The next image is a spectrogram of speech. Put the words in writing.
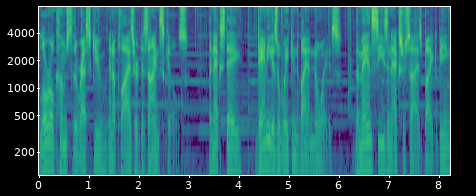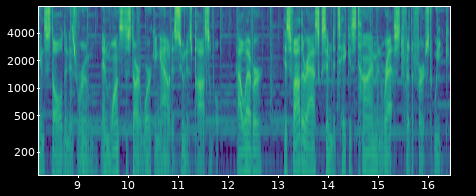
Laurel comes to the rescue and applies her design skills. The next day, Danny is awakened by a noise. The man sees an exercise bike being installed in his room and wants to start working out as soon as possible. However, his father asks him to take his time and rest for the first week.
